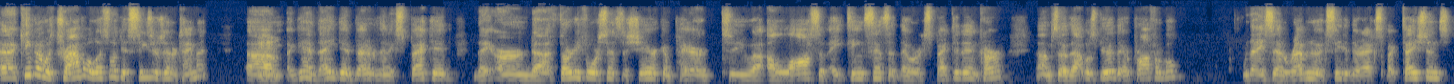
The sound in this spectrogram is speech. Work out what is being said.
uh, keeping with travel, let's look at Caesars Entertainment. Um, mm-hmm. Again, they did better than expected. They earned uh, 34 cents a share compared to uh, a loss of 18 cents that they were expected to incur. Um, so that was good. They were profitable. They said revenue exceeded their expectations.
